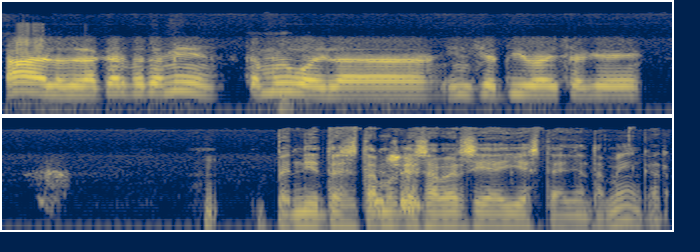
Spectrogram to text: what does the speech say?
Ah, lo de la carpa también. Está muy guay la iniciativa esa que... pendientes estamos Sí. de saber si hay este año también, claro.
